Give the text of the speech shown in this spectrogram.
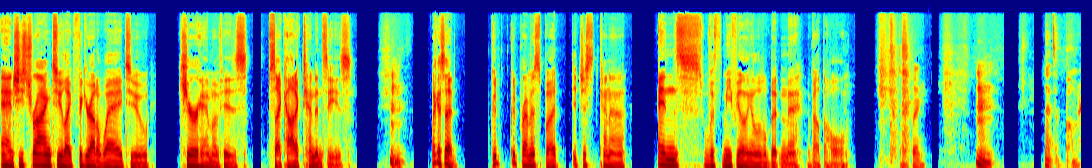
And she's trying to like figure out a way to cure him of his psychotic tendencies. Hmm. Like I said, good good premise, but it just kind of ends with me feeling a little bit meh about the whole, whole thing. Hmm. That's a bummer.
